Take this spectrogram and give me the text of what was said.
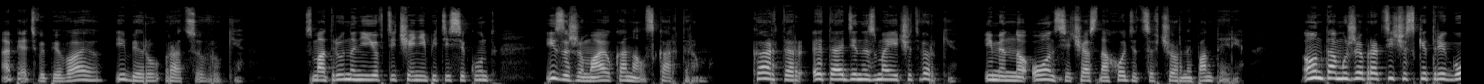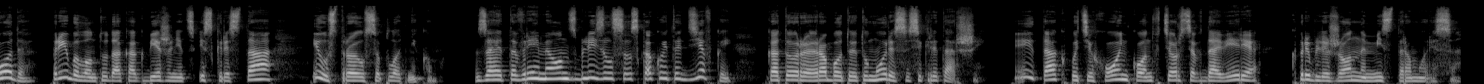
Опять выпиваю и беру рацию в руки. Смотрю на нее в течение пяти секунд и зажимаю канал с Картером. Картер — это один из моей четверки. Именно он сейчас находится в Черной Пантере. Он там уже практически три года. Прибыл он туда как беженец из Креста и устроился плотником. За это время он сблизился с какой-то девкой, которая работает у Морриса секретаршей. И так потихоньку он втерся в доверие к приближенным мистера Морриса.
